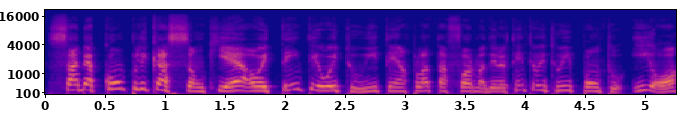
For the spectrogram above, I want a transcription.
sabe a complicação que é a 88i, tem a plataforma dele, 88i.io,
